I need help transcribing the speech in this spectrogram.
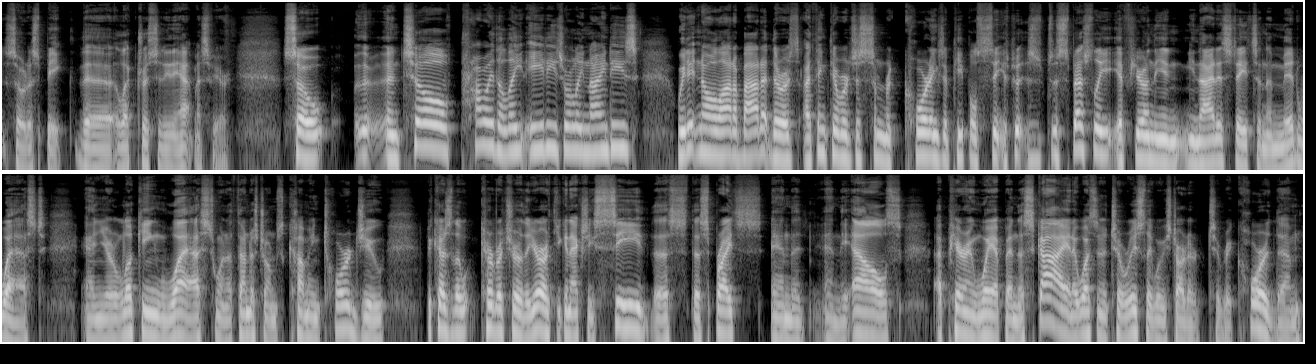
so to speak, the electricity in the atmosphere. So until probably the late 80s early 90s we didn't know a lot about it. There was i think there were just some recordings of people see especially if you're in the united states in the midwest and you're looking west when a thunderstorm's coming towards you because of the curvature of the earth you can actually see the, the sprites and the and the elves appearing way up in the sky and it wasn't until recently we started to record them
